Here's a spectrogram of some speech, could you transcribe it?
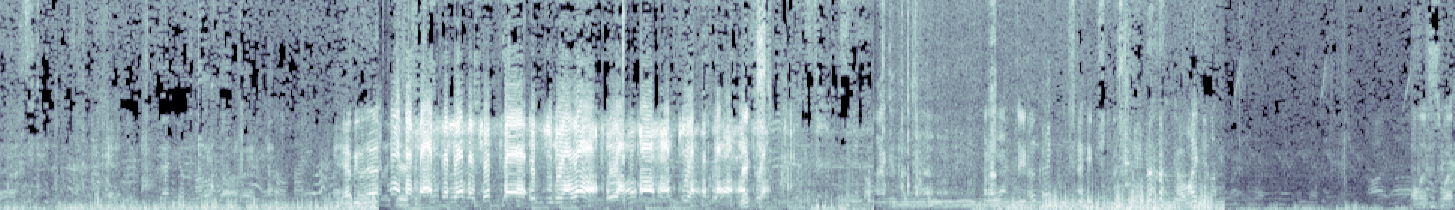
ค่ะ Happy with that? ประสานกันแล้วกับเช็คแต่เอนจิเนียร์ว่าหลังอาหารเที่ยงครับหลังอาหารเที่ยง I like it. All this sweat.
